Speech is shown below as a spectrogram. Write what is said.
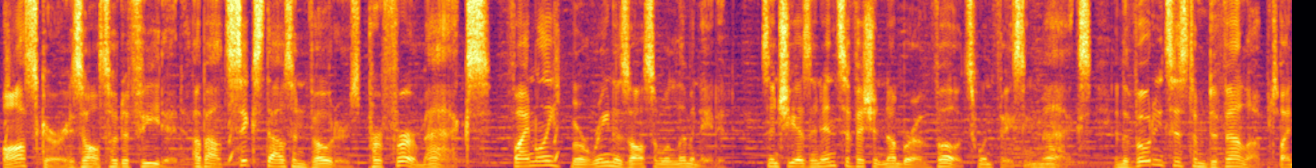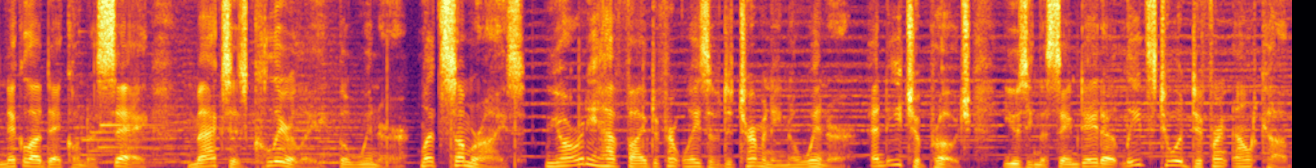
Oscar is also defeated. About 6,000 voters prefer Max. Finally, Marine is also eliminated, since she has an insufficient number of votes when facing Max. In the voting system developed by Nicolas de Condorcet, Max is clearly the winner. Let's summarize. We already have five different ways of determining a winner, and each approach, using the same data, leads to a different outcome.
